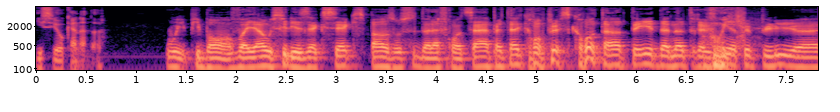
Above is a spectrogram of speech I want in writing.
ici au Canada. Oui, puis bon, en voyant aussi les excès qui se passent au sud de la frontière, peut-être qu'on peut se contenter de notre vie un peu plus, euh,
